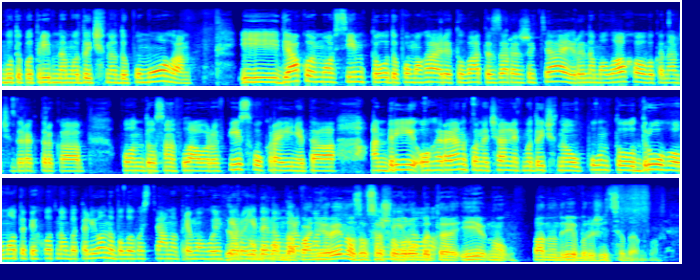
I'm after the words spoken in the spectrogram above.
буде потрібна медична допомога. І дякуємо всім, хто допомагає рятувати зараз життя. Ірина Малахова, виконавча директорка фонду Sunflower of Peace в Україні, та Андрій Огеренко, начальник медичного пункту 2-го мотопіхотного батальйону, були гостями прямого ефіру. Дякуємо єдиного вам, пані. Ірино, за все, що ви робите. І ну, пане Андрію, бережіть себе. будь ласка.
